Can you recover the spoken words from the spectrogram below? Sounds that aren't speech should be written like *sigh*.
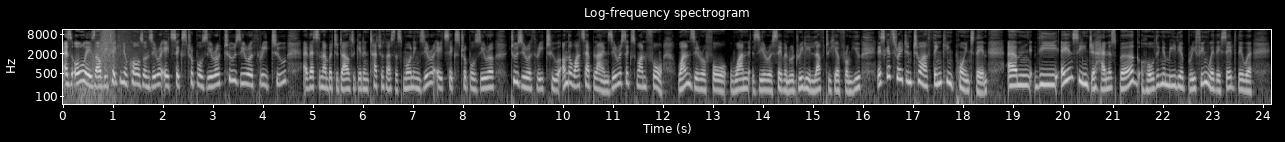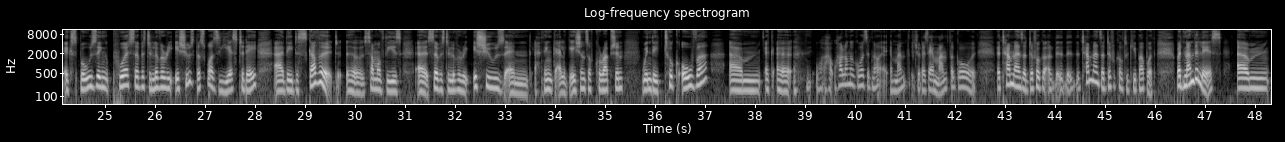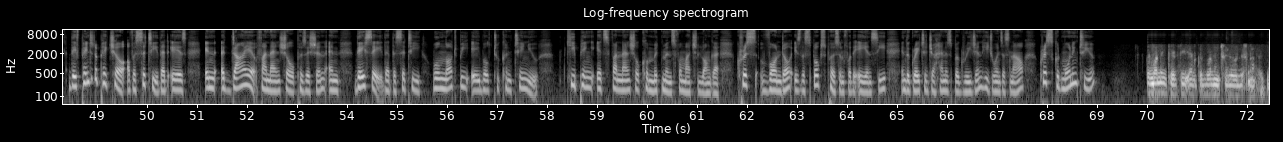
As always, I'll be taking your calls on 086 2032. Uh, that's the number to dial to get in touch with us this morning. 086 2032. On the WhatsApp line, 0614 104 107. Would really love to hear from you. Let's get straight into our thinking point then. Um, the ANC in Johannesburg holding a media briefing where they said they were exposing poor service delivery issues. This was yesterday. Uh, they discovered uh, some of these uh, service delivery issues and I think allegations of corruption when they took over. Um, uh, how, how, long ago was it now? A month? Should I say a month ago? The timelines are difficult. The, the, the timelines are difficult to keep up with, but nonetheless, um, they've painted a picture of a city that is in a dire financial position, and they say that the city will not be able to continue keeping its financial commitments for much longer. Chris Vondo is the spokesperson for the ANC in the Greater Johannesburg region. He joins us now. Chris, good morning to you. Good morning, Kathy, and good morning to your listeners.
